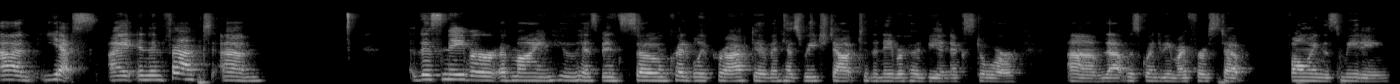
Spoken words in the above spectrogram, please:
Um, yes, I, and in fact, um, this neighbor of mine who has been so incredibly proactive and has reached out to the neighborhood via Nextdoor. Um, that was going to be my first step following this meeting.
